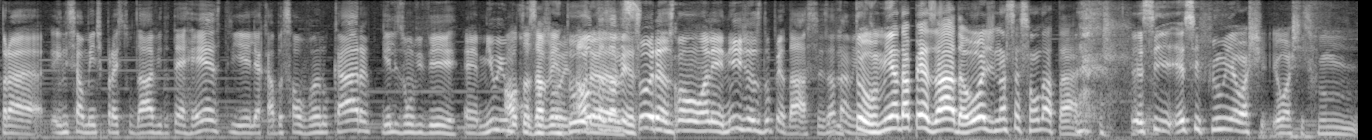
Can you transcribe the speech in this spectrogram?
para inicialmente para estudar a vida terrestre e ele acaba salvando o cara e eles vão viver é, mil e uma altas aventuras altas aventuras com alienígenas do pedaço exatamente turminha da pesada hoje na sessão da tarde esse esse filme eu acho eu acho esse filme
